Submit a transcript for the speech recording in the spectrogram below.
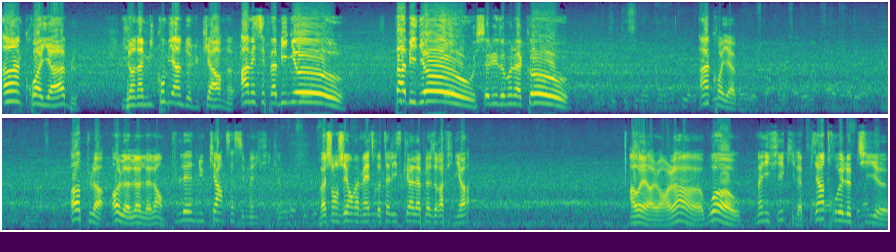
incroyable. Il en a mis combien de lucarne Ah mais c'est Fabinho Fabinho Celui de Monaco Incroyable. Hop là Oh là là là là, en pleine lucarne, ça c'est magnifique. hein. On va changer, on va mettre Talisca à la place de Rafinha. Ah ouais, alors là, waouh, magnifique. Il a bien trouvé le petit, euh,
